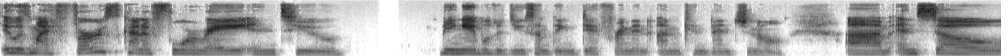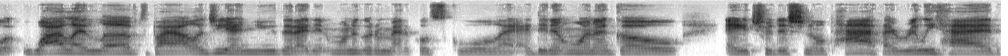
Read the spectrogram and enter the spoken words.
it was my first kind of foray into being able to do something different and unconventional. Um, and so while I loved biology, I knew that I didn't want to go to medical school. I, I didn't want to go a traditional path. I really had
